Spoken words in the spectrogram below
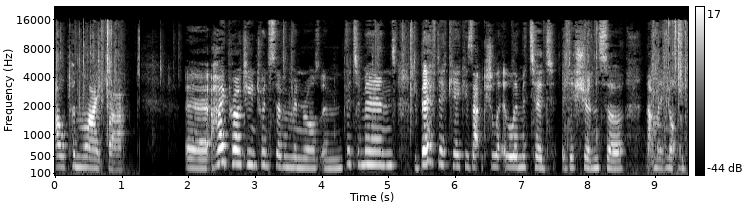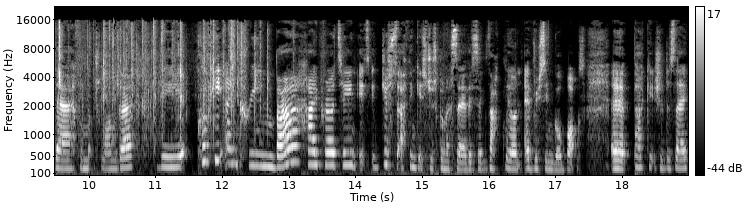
Alpen Light bar. Uh, high protein, 27 minerals and vitamins. The birthday cake is actually a limited edition, so that might not be there for much longer. The cookie and cream bar, high protein. It's it just, I think it's just going to say this exactly on every single box uh, packet, should I say.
